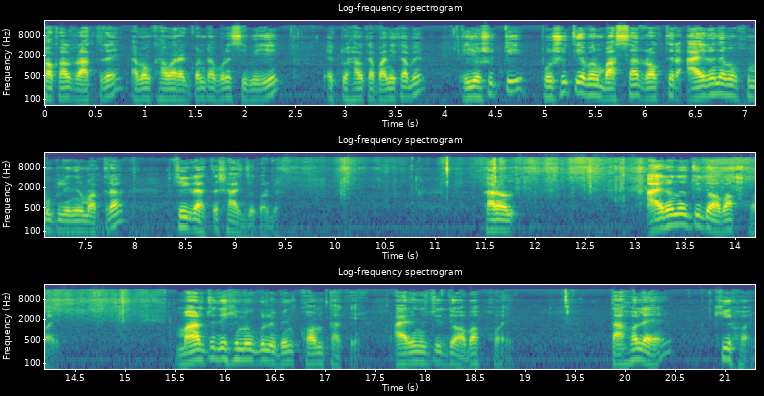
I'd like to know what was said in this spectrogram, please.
সকাল, রাত্রে এবং খাওয়ার এক ঘণ্টা পরে চিবিয়ে একটু হালকা পানি খাবে। এই ওষুধটি প্রসূতি এবং বাচ্চার রক্তের আয়রন এবং হিমোগ্লোবিনের মাত্রা ঠিক রাখতে সাহায্য করবে। কারণ আয়রনের যদি অভাব হয়, মার যদি হিমোগ্লোবিন কম থাকে, আয়রনের যদি অভাব হয়, তাহলে কি হয়?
